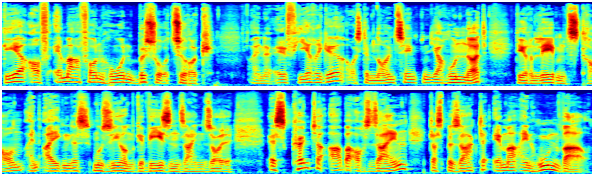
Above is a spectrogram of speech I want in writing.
gehe auf Emma von Hohenbüssow zurück, eine Elfjährige aus dem 19. Jahrhundert, deren Lebenstraum ein eigenes Museum gewesen sein soll. Es könnte aber auch sein, dass besagte Emma ein Huhn war,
